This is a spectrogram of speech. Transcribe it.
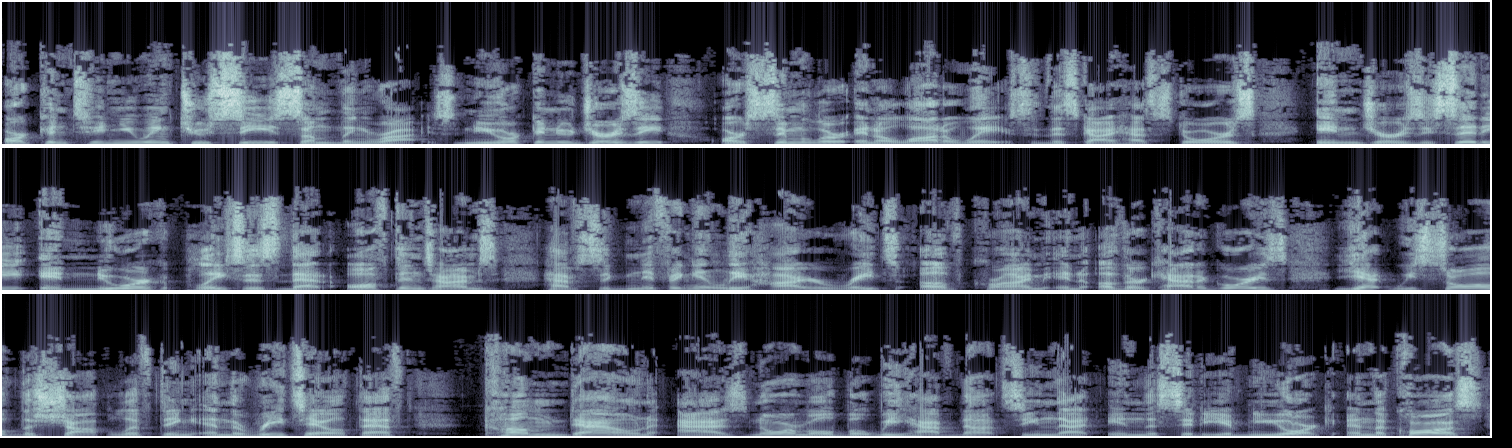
are continuing to see something rise. New York and New Jersey are similar in a lot of ways. This guy has stores in Jersey City, in Newark, places that oftentimes have significantly higher rates of crime in other categories, yet we saw the shoplifting and the retail theft come down as normal, but we have not seen that in the city of New York. And the cost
